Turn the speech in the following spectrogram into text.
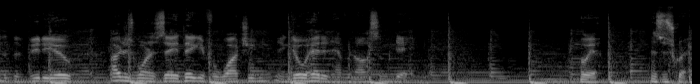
End of the video. I just want to say thank you for watching and go ahead and have an awesome day. Oh yeah, and subscribe.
